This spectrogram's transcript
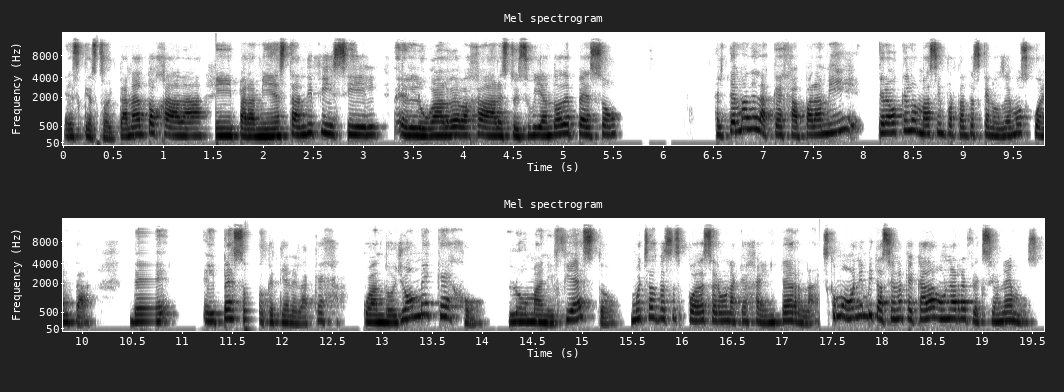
es que estoy tan antojada y para mí es tan difícil, en lugar de bajar estoy subiendo de peso. El tema de la queja, para mí creo que lo más importante es que nos demos cuenta de el peso que tiene la queja. Cuando yo me quejo, lo manifiesto, muchas veces puede ser una queja interna. Es como una invitación a que cada una reflexionemos.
